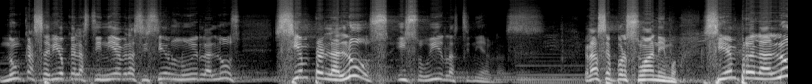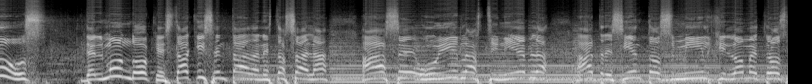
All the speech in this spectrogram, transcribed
Nunca se vio que las tinieblas hicieron huir la luz. Siempre la luz hizo huir las tinieblas. Gracias por su ánimo. Siempre la luz del mundo que está aquí sentada en esta sala hace huir las tinieblas a 300 mil kilómetros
